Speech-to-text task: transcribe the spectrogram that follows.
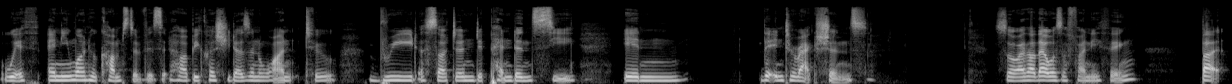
with anyone who comes to visit her because she doesn't want to breed a certain dependency in the interactions. So I thought that was a funny thing. But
